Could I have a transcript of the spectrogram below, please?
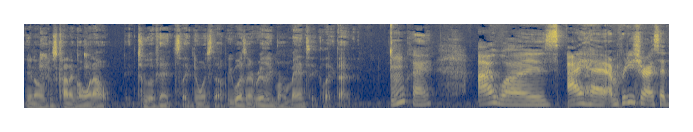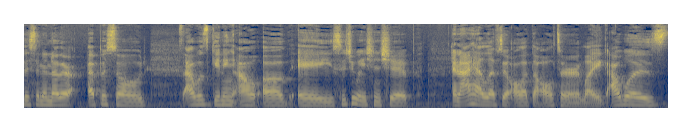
you know, just kind of going out to events, like doing stuff. We wasn't really romantic like that. Okay. I was, I had, I'm pretty sure I said this in another episode. I was getting out of a situationship and I had left it all at the altar. Like I was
